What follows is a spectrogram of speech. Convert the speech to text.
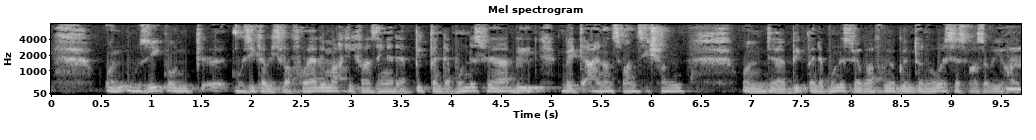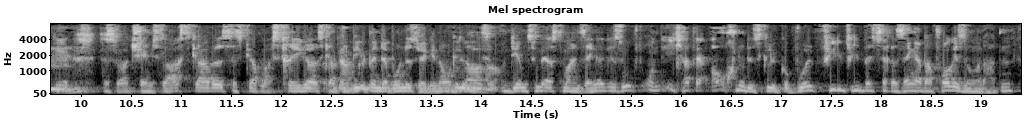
und Musik und äh, Musik habe ich zwar vorher gemacht, ich war Sänger der Big Band der Bundeswehr mhm. mit 21 schon und äh, Big Band der Bundeswehr war früher Günter Norris, das war so wie heute, mhm. das war James Last gab es, es gab Max Kreger, es gab ja, die Big Band der Bundeswehr, genau. genau so. Und die haben zum ersten Mal einen Sänger gesucht und ich hatte auch nur das Glück, obwohl viel, viel bessere Sänger davor gesungen hatten,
